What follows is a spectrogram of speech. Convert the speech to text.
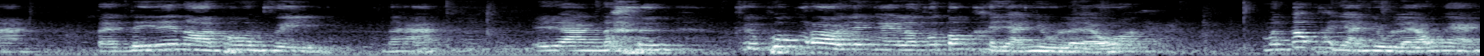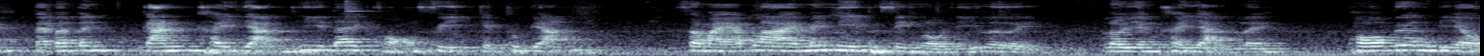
นะแต่ดีแน่นอนเพราะมันฟรีนะคะอีกอย่างนึงคือพวกเรายังไงเราก็ต้องขยันอยู่แล้วอะมันต้องขยันอยู่แล้วไง แต่มันเป็นการขยันที่ได้ของฟรีเก็บทุกอย่าง สมัยอัพไลน์ไม่มีสิ่งเหล่านี้เลย เรายังขยันเลย เพราะเรื่องเดียว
